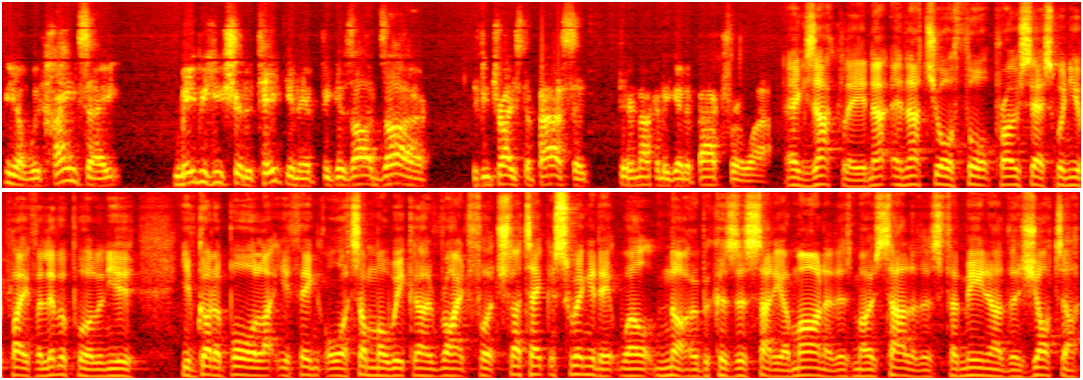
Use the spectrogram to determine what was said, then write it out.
you know, with hindsight, maybe he should have taken it because odds are, if he tries to pass it, they're not going to get it back for a while. Exactly, and, that, and that's your thought process when you play for Liverpool, and you you've got a ball that you think, oh, it's on my weaker right foot. Should I take a swing at it? Well, no, because there's Sadio Mane, there's Mo Salah, there's Firmino, there's Jota,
